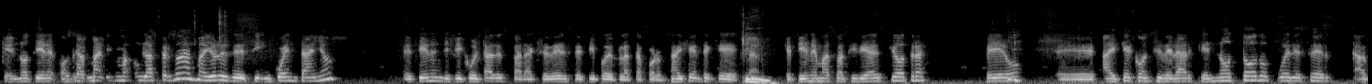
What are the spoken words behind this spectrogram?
que no tiene, o sea, las personas mayores de 50 años eh, tienen dificultades para acceder a este tipo de plataformas. Hay gente que, que tiene más facilidades que otras, pero eh, hay que considerar que no todo puede ser ah,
